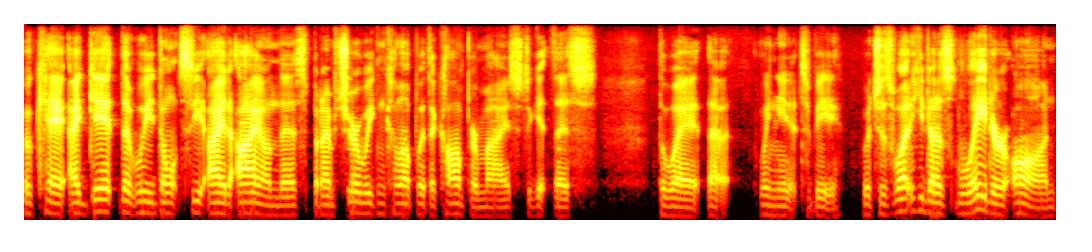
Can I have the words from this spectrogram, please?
"Okay, I get that we don't see eye to eye on this, but I'm sure we can come up with a compromise to get this the way that we need it to be," which is what he does later on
